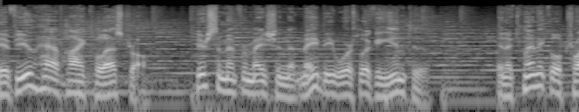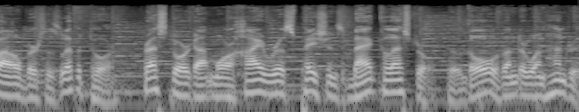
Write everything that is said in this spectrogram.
If you have high cholesterol, here's some information that may be worth looking into. In a clinical trial versus Lipitor, Crestor got more high risk patients' bad cholesterol to a goal of under 100.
